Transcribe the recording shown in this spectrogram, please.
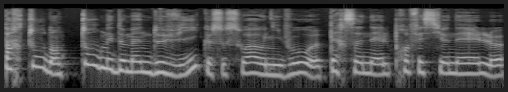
partout dans tous mes domaines de vie, que ce soit au niveau euh, personnel, professionnel,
